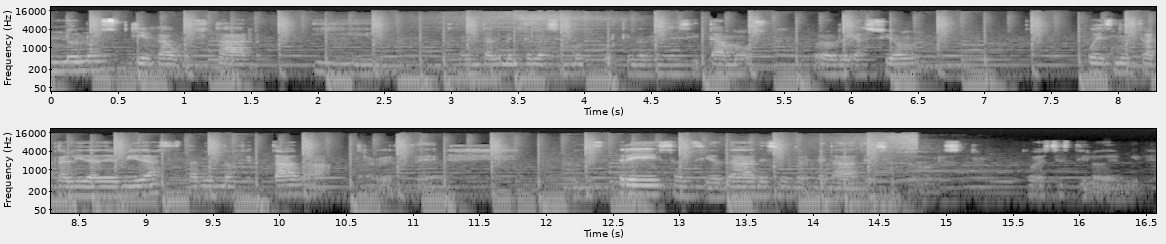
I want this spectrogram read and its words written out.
no nos llega a gustar y fundamentalmente lo hacemos porque lo necesitamos por obligación, pues nuestra calidad de vida se está viendo afectada a través de estrés, ansiedades, enfermedades y todo esto, todo este estilo de vida.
